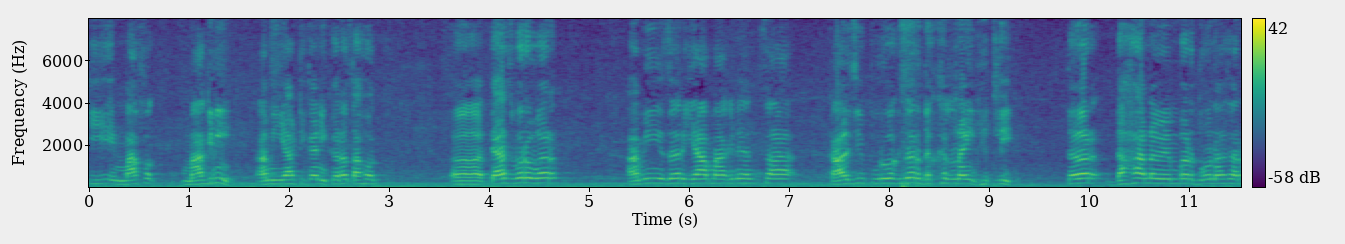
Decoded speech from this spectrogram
ही माफक मागणी आम्ही या ठिकाणी करत आहोत. त्याचबरोबर आम्ही जर या मागण्यांचा काळजीपूर्वक जर दखल नाही घेतली तर दहा नोव्हेंबर दोन हजार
